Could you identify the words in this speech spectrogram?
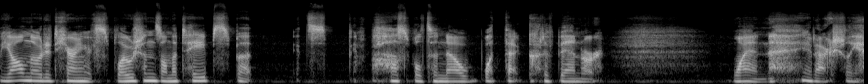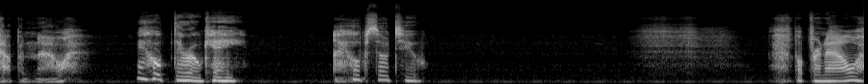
We all noted hearing explosions on the tapes, but it's impossible to know what that could have been or when it actually happened now. I hope they're okay. I hope so too. But for now,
